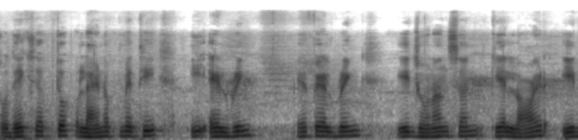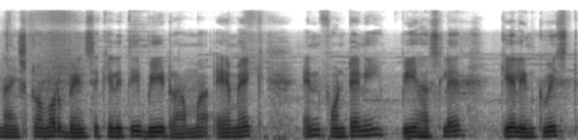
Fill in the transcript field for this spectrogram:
तो देख सकते हो लाइनअप में थी E Eldring F Eldring E Jonasson K Lloyd E Nystrom और बेंच से खेली थी B Drama M Ek N Fonteny P Hasler K Lindqvist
